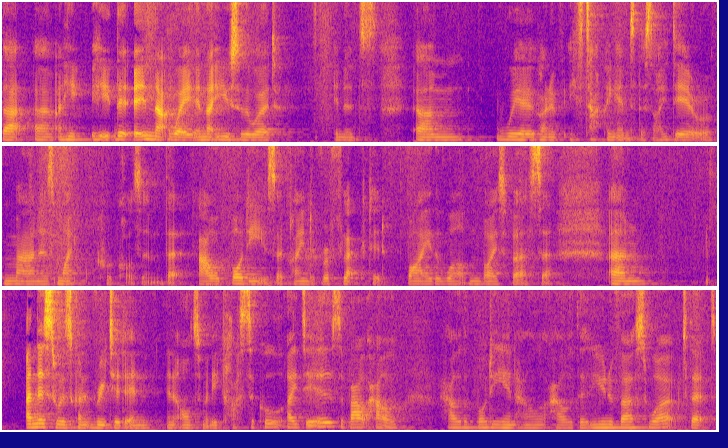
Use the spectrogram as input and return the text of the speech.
that um, and he, he in that way in that use of the word innards um, we're kind of he's tapping into this idea of man as microcosm that our bodies are kind of reflected by the world and vice versa um, and this was kind of rooted in in ultimately classical ideas about how how the body and how how the universe worked that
